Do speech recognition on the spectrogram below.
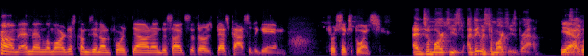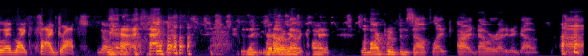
Um, and then Lamar just comes in on fourth down and decides to throw his best pass of the game for six points. And to Marquise, I think it was to Marquise Brown. Yeah, like, who had like five drops. Going yeah, exactly. like, oh, yeah, like, all right. Lamar pooped himself. Like, all right, now we're ready to go. Uh,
